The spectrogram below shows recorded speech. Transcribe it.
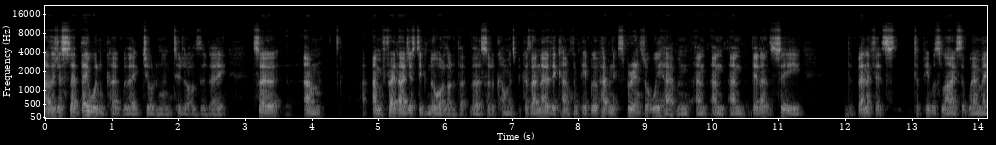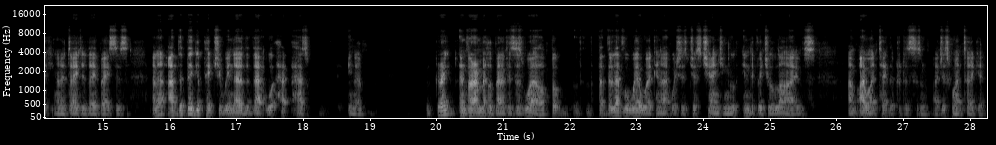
as I just said, they wouldn't cope with eight children and two dollars a day. So um, I'm afraid I just ignore a lot of the, those sort of comments because I know they come from people who haven't experienced what we have, and and and and they don't see the benefits to people's lives that we're making on a day-to-day basis. And at the bigger picture, we know that that has, you know, great environmental benefits as well. But at the level we're working at, which is just changing individual lives, um, I won't take the criticism. I just won't take it.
